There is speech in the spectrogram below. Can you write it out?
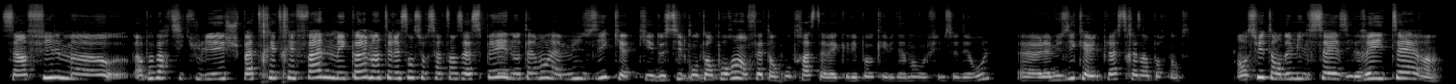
C'est un film euh, un peu particulier, je suis pas très très fan, mais quand même intéressant sur certains aspects, notamment la musique, qui est de style contemporain en fait, en contraste avec l'époque évidemment où le film se déroule. Euh, la musique a une place très importante. Ensuite, en 2016, il réitère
